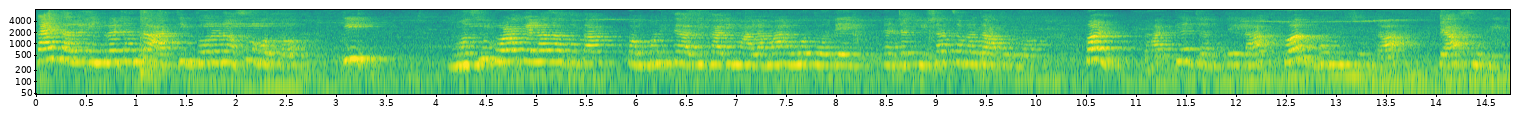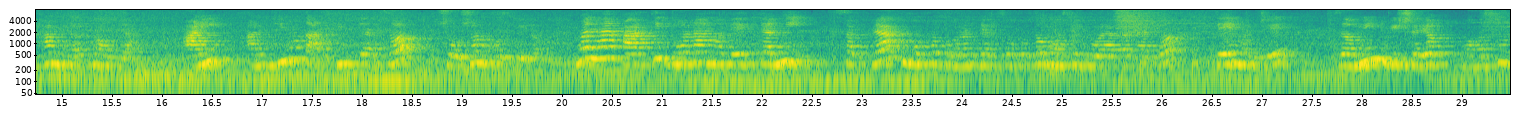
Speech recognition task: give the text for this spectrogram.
काय झालं? इंग्रजांचं आर्थिक धोरण असं होतं की महसूल गोळा केला जात होता. कंपनीचे अधिकारी मालामाल होत होते. त्यांच्या खिशात सगळं जात होतं. पण भारतीय जनतेला कर भरून सुद्धा त्या सुविधा मिळत नव्हत्या. आणि आणखीनच आणखीन त्यांचं शोषण होत गेलं. मग ह्या आर्थिक धोरणांमध्ये त्यांनी सगळ्यात मोठं धोरण त्यांचं होतं महसूल गोळा करण्याचं. ते म्हणजे जमीन विषयक महसूल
